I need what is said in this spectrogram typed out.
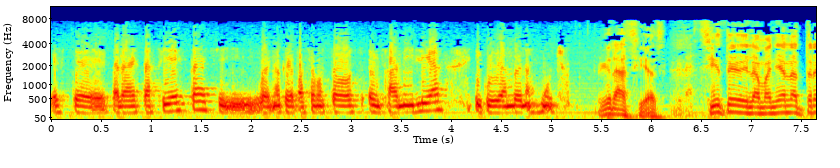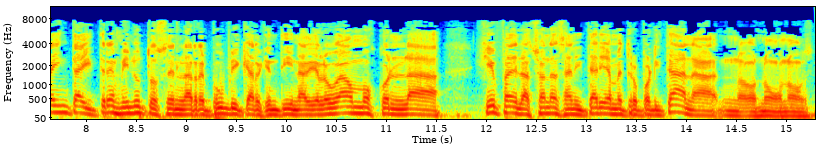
este, para estas fiestas y bueno, que lo pasemos todos en familia y cuidándonos mucho. Gracias. Siete de la mañana, treinta y tres minutos en la República Argentina. Dialogamos con la jefa de la zona sanitaria metropolitana. No, no, nos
